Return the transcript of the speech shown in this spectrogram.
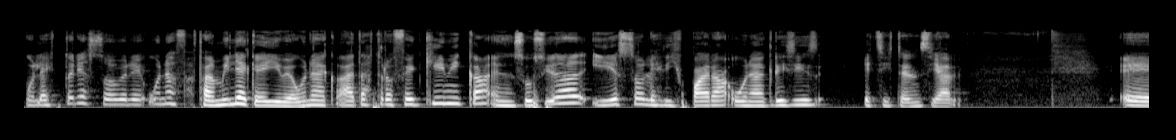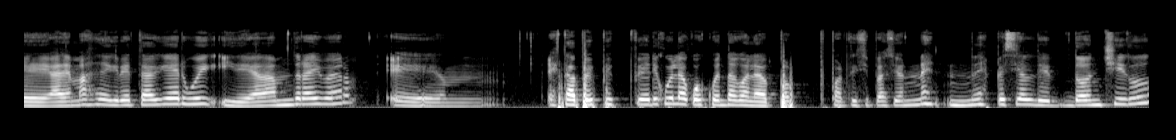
la historia sobre una familia que vive una catástrofe química en su ciudad y eso les dispara una crisis existencial. Eh, además de Greta Gerwig y de Adam Driver, eh, esta película cuenta con la participación especial de Don Cheadle,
